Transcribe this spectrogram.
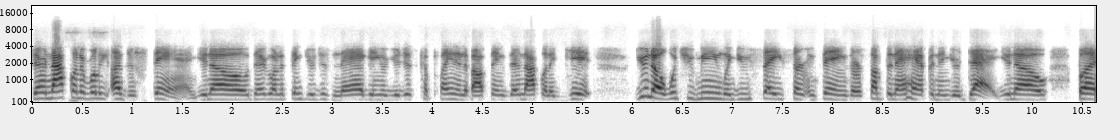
they're not going to really understand. You know, they're going to think you're just nagging or you're just complaining about things. They're not going to get you know what you mean when you say certain things or something that happened in your day, you know. But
